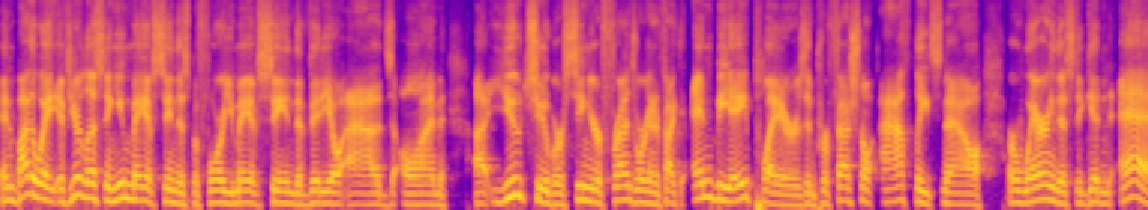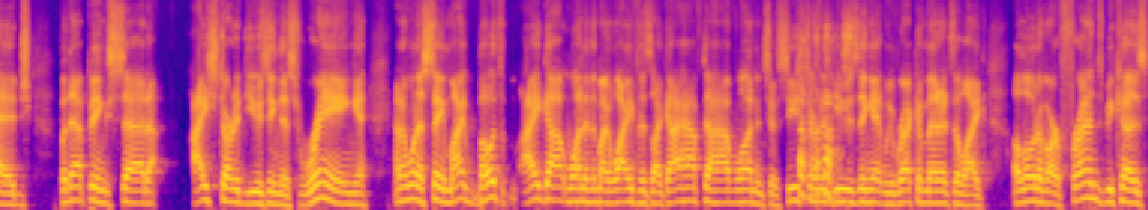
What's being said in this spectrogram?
and by the way, if you're listening, you may have seen this before. You may have seen the video ads on uh, YouTube or seen your friends working. In fact, NBA players and professional athletes now are wearing this to get an edge. But that being said, I started using this ring, and I want to say my both I got one, and then my wife is like, I have to have one, and so she started using it. We recommend it to like a load of our friends because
